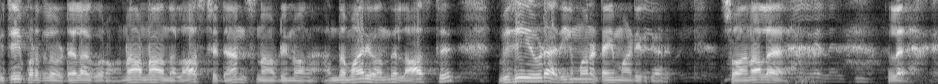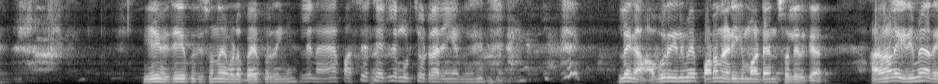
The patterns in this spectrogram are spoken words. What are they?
விஜய் படத்தில் ஒரு டைலாக் வரும். அண்ணா அண்ணா அந்த லாஸ்ட்டு டான்ஸ்ண்ணா அப்படின்வாங்க அந்த மாதிரி வந்து லாஸ்ட்டு விஜயை விட அதிகமான டைம் ஆடியிருக்காரு. ஸோ அதனால் இல்லை. ஏன் விஜயை பற்றி சொன்னால் இவ்வளோ பயப்படுறீங்க? இல்லைண்ணா ஃபஸ்ட்டு ஸ்டேஜ்லேயே முடிச்சு விட்றாதீங்க இல்லைங்க அவர் இனிமேல் படம் நடிக்க மாட்டேன்னு சொல்லியிருக்காரு. அதனால இனிமேல் அதை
